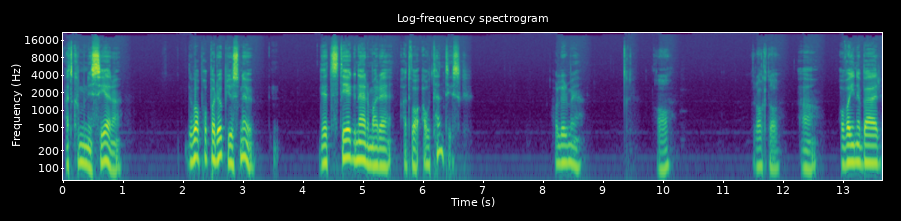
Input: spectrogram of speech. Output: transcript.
att kommunicera. Det bara poppade upp just nu. Det är ett steg närmare att vara autentisk. Håller du med? Ja. Rakt av. Ja. Och vad innebär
